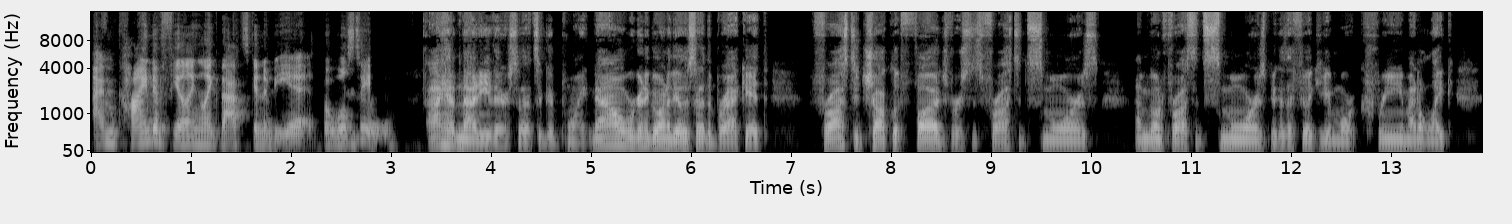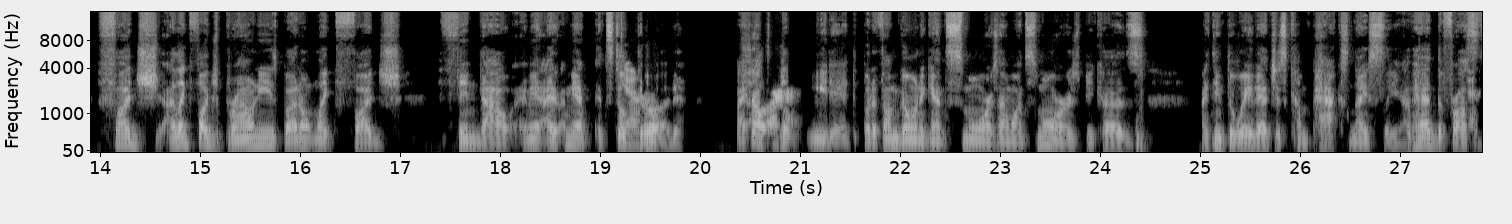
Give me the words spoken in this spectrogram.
I'm kind of feeling like that's gonna be it, but we'll see. I have not either, so that's a good point. Now we're gonna go on to the other side of the bracket. Frosted chocolate fudge versus frosted s'mores. I'm going frosted s'mores because I feel like you get more cream. I don't like fudge. I like fudge brownies, but I don't like fudge thinned out. I mean, I, I mean, it's still Yeah. good. I, Sure. I'll still eat it, but if I'm going against s'mores, I want s'mores because I think the way that just compacts nicely. I've had the frosted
